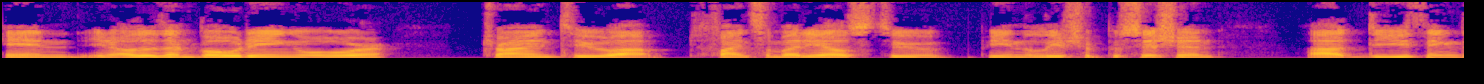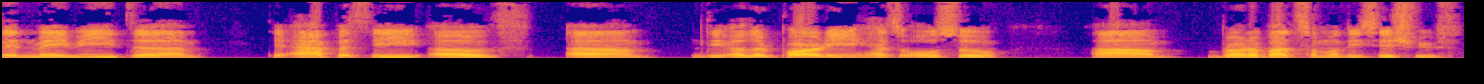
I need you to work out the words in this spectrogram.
And you know, other than voting or trying to uh, find somebody else to be in the leadership position, uh, do you think that maybe the the apathy of um, the other party has also um, brought about some of these issues?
